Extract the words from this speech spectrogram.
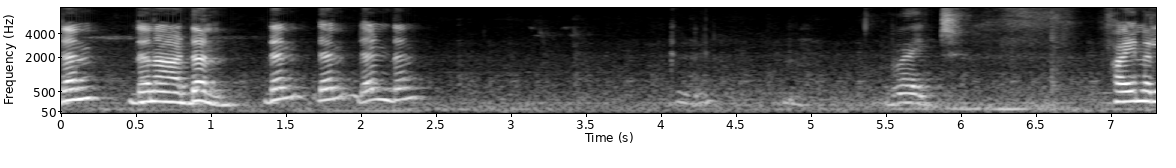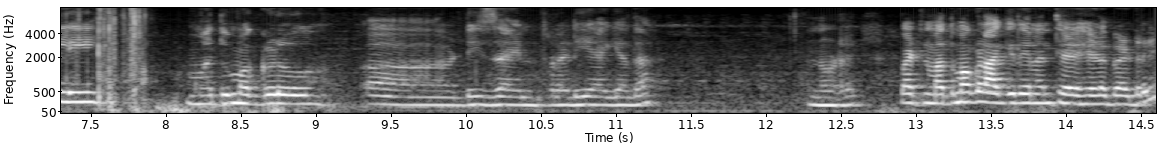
done done done done done done done right finally ಮದುಮಗಳು ಡಿಸೈನ್ ರೆಡಿ ಆಗ್ಯದ. ನೋಡ್ರಿ. ಬಟ್ ಮದುಮಗಳು ಆಗಿದೆ ಅಂತ ಹೇಳಿ ಹೇಳಬೇಡ್ರಿ.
